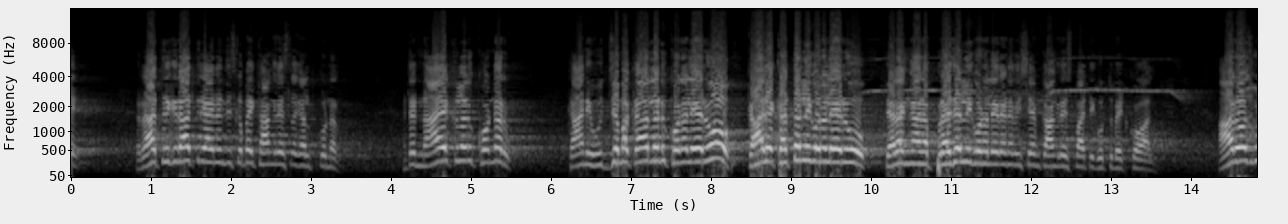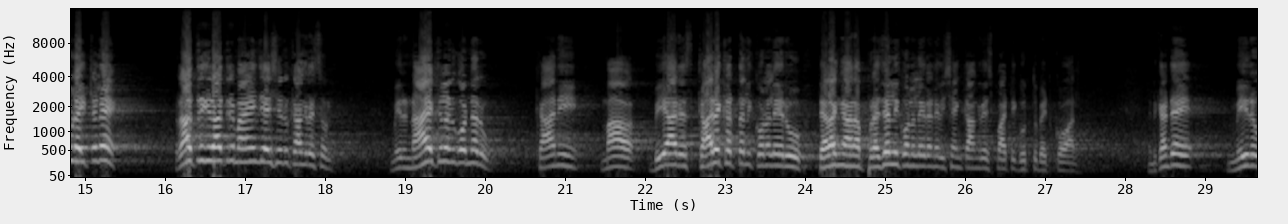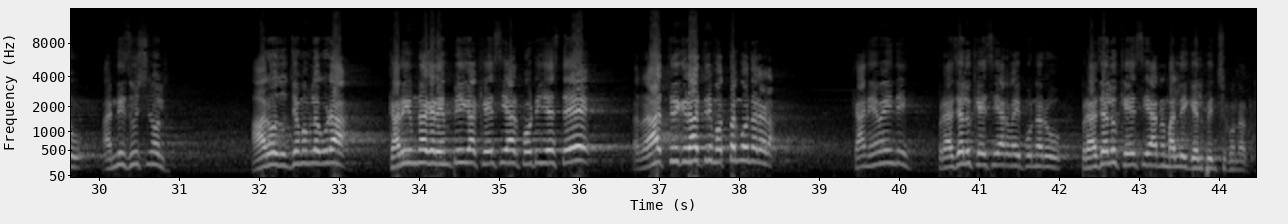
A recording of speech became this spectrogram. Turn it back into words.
రాత్రికి రాత్రి ఆయన తీసుకుపోయి కాంగ్రెస్లో కలుపుకున్నారు. అంటే నాయకులను కొన్నారు కానీ ఉద్యమకారులను కొనలేరు కార్యకర్తల్ని కొనలేరు తెలంగాణ ప్రజల్ని కొనలేరు అనే విషయం కాంగ్రెస్ పార్టీ గుర్తుపెట్టుకోవాలి. ఆ రోజు కూడా ఇట్లనే రాత్రికి రాత్రి మాయం చేశారు కాంగ్రెస్ వాళ్ళు. మీరు నాయకులను కొన్నారు కానీ మా బీఆర్ఎస్ కార్యకర్తల్ని కొనలేరు తెలంగాణ ప్రజల్ని కొనలేరు అనే విషయం కాంగ్రెస్ పార్టీ గుర్తుపెట్టుకోవాలి. ఎందుకంటే మీరు అన్ని చూసిన వాళ్ళు ఆ రోజు ఉద్యమంలో కూడా కరీంనగర్ ఎంపీగా కేసీఆర్ పోటీ చేస్తే రాత్రికి రాత్రి మొత్తం కొన్నారాడ కానీ ఏమైంది? ప్రజలు కేసీఆర్ వైపు ఉన్నారు ప్రజలు కేసీఆర్ను మళ్ళీ గెలిపించుకున్నారు.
